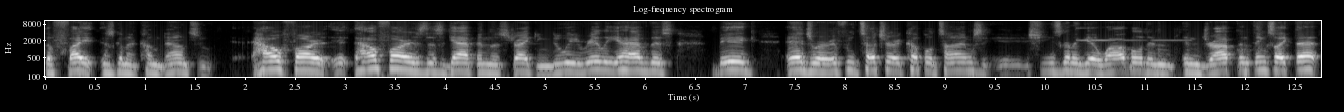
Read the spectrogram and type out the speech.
the fight is to come down to. How far how far is this gap in the striking? Do we really have this big edge where if we touch her a couple times, she's to get wobbled and, and dropped and things like that?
